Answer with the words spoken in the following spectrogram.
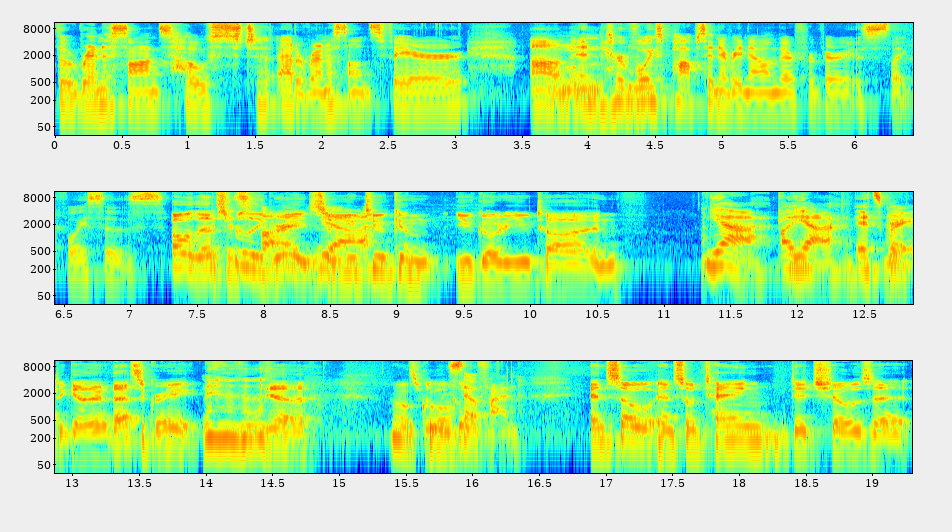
the Renaissance host at a Renaissance fair, um, Oh, and her cool. voice pops in every now and there for various like voices. Oh, that's really fun. great. So Yeah. you two can you go to Utah and Yeah, oh yeah, it's great, together. That's great. yeah. Oh, really cool. cool. so fun. And so and so Tang did shows at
